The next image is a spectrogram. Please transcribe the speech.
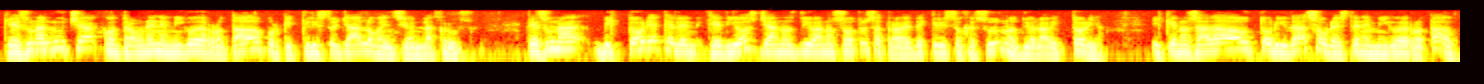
que es una lucha contra un enemigo derrotado porque Cristo ya lo venció en la cruz que es una victoria que, que Dios ya nos dio a nosotros a través de Cristo Jesús, nos dio la victoria y que nos ha dado autoridad sobre este enemigo derrotado.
